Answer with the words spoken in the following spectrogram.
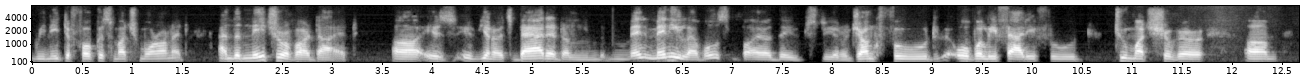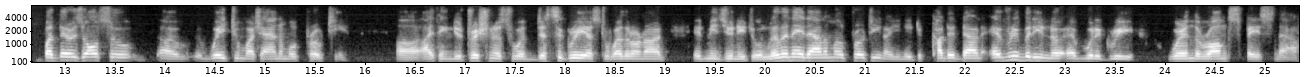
we need to focus much more on it. And the nature of our diet uh, is, you know, it's bad at many, many levels. By the you know junk food, overly fatty food, too much sugar, um, but there is also uh, way too much animal protein. Uh, I think nutritionists would disagree as to whether or not it means you need to eliminate animal protein or you need to cut it down. Everybody know, would agree we're in the wrong space now,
